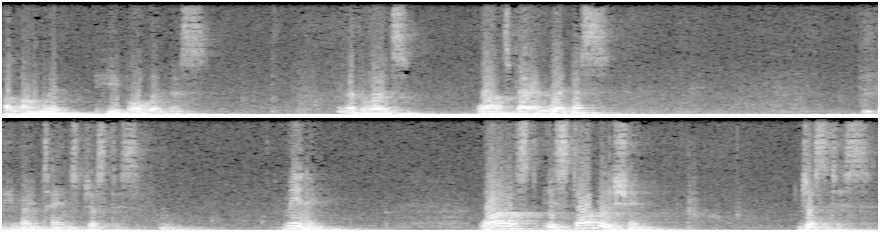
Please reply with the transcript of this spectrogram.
along with he bore witness. In other words, whilst bearing witness, he maintains justice. Meaning, whilst establishing justice,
